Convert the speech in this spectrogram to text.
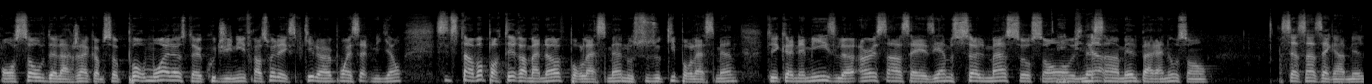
on sauve de l'argent comme ça. Pour moi, là, c'est un coup de génie. François l'a expliqué, le 1,7 million. Si tu t'en vas porter Romanov pour la semaine ou Suzuki pour la semaine, tu économises le 116e seulement sur son 900 000 par année ou son 750 000.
